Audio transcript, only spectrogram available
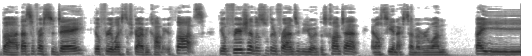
But that's it for us today. Feel free to like, subscribe, and comment your thoughts. Feel free to share this with your friends if you enjoyed this content, and I'll see you next time, everyone. バイ。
